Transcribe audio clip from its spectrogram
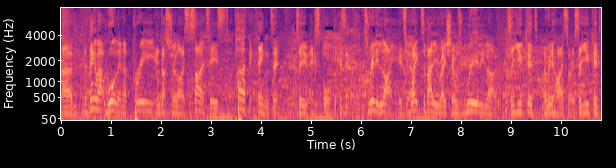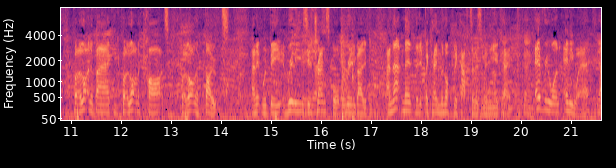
Um, the thing about wool in a pre-industrialized society is it's a perfect thing to to export because it, it's really light. Its Yeah. weight to value ratio is really low, so you could uh, really high. Sorry, so you could put a lot in a bag, you could put a lot on a cart, put a lot on a boat. and it would be really easy to yes, transport but really valuable. And that meant that it became monopoly capitalism in the UK. Okay, okay. Everyone anywhere Yeah. that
